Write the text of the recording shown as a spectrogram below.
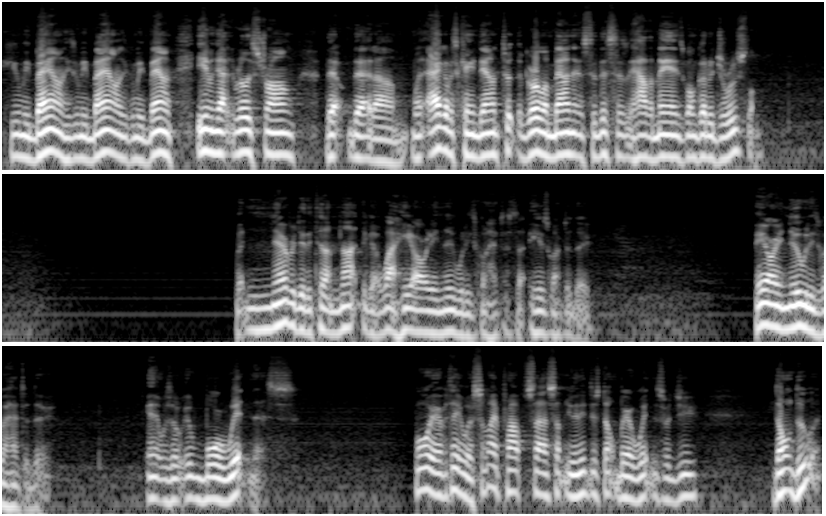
He's going to be bound. He's going to be bound. He's going to be bound. Even got really strong that, that um, when Agabus came down, took the girl and bound it and said, this is how the man is going to go to Jerusalem. But never did he tell him not to go. Why? He already knew what he's going to have to he was going to do. He already knew what he's going to have to do. And it was a, it bore witness. Boy, I tell you what, somebody prophesies something and they just don't bear witness with you, don't do it.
